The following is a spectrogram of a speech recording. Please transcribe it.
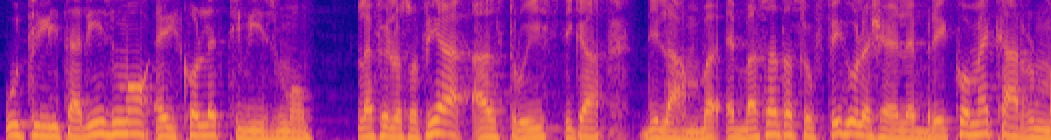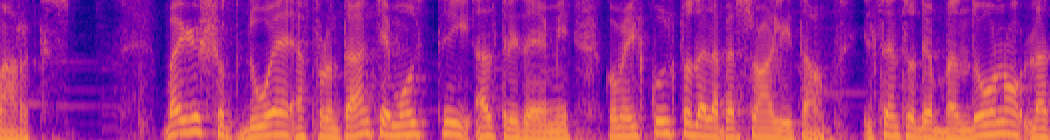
utilitarismo e il collettivismo. La filosofia altruistica di Lamb è basata su figure celebri come Karl Marx. Bioshock 2 affronta anche molti altri temi, come il culto della personalità, il senso di abbandono, la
